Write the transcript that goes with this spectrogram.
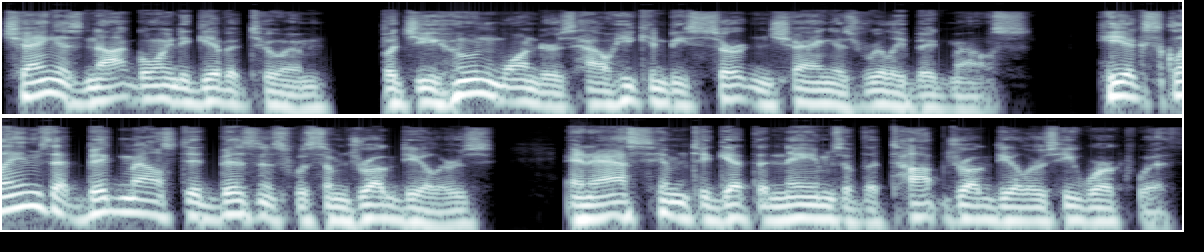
Chang is not going to give it to him, but Jihoon wonders how he can be certain Chang is really Big Mouse. He exclaims that Big Mouse did business with some drug dealers and asks him to get the names of the top drug dealers he worked with.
